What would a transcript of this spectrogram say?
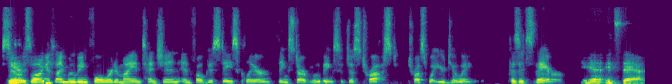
so yeah. as long as I'm moving forward and my intention and focus stays clear, things start moving. So just trust, trust what you're doing because it's there. Yeah, it's there.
